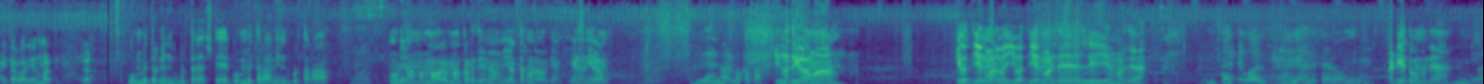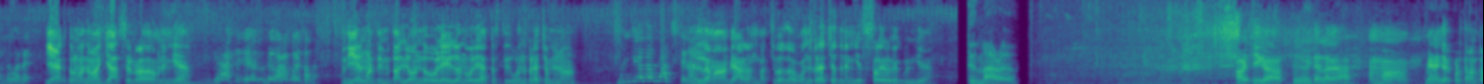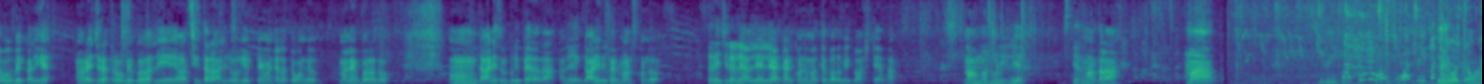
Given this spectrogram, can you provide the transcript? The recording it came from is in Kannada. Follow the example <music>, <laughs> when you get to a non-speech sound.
ಆಯ್ತಾರ ಅದು ಏನು ಮಾಡ್ತೈತಿ ಹೇಳ. ಗೊಂಬೆ ಥರ ನಿಂತು ಬಿಡ್ತಾರೆ ಅಷ್ಟೇ ಗೊಂಬೆ ಥರ ನಿಂತು ಬಿಡ್ತಾರ? ನೋಡಿ ನಮ್ಮ ಅಮ್ಮವರೇ ಮಾತಾಡೋದೇನು ನಮ್ಗೆ ಹೇಳ್ತಾರೆ ನೋಡಿ ಅವ್ರಿಗೆ. ಏನ ಹೇಳಮ್ಮ. ಏನು ಮಾಡ್ಬೇಕಪ್ಪ? ಏನಾದ್ರೂ ಹೇಳಮ್ಮ. ಇವತ್ತು ಏನು ಮಾಡುವ ಇವತ್ತು ಏನು ಮಾಡಿದೆ? ಎಲ್ಲಿ ಏನು ಮಾಡಿದೆ? ಕಟ್ಟಿಗೆ ತಗೊಂಬಂದೆ? ಯಾಕೆ ತಗೊಂಡ್ಬಂದಮ್ಮ ಗ್ಯಾಸ್ ಸಿಲಿಂಡರ್ ಅದಲ್ಲಮ್ಮ ನಿನಗೆ? ಮತ್ತೆ ಏನು ಮಾಡ್ತೀವಿ ಮತ್ತೆ? ಅಲ್ಲಿ ಒಂದು ಓಲೆ ಇಲ್ಲೊಂದು ಓಲೆ ಯಾಕೆ ಹಚ್ತಿದ್ವಿ ಒಂದು ಕಡೆ ಹಚ್ಚಮ್ಮ ನೀನು? ಹಚ್ತೀನಿ. ಇಲ್ಲಮ್ಮ ಬ್ಯಾಡ ಹಂಗೆ ಹಚ್ಚಬಾರ್ದು ಒಂದು ಕಡೆ ಹಚ್ಚೋದು ನಿನಗೆ ಎಷ್ಟು ಸಲ ಹೇಳ್ಬೇಕು ನನಗೆ. ಆಯ್ತು ಈಗ ಪೇಮೆಂಟ್ ಎಲ್ಲ ನಮ್ಮ ಮ್ಯಾನೇಜರ್ ಕೊಡ್ತಾರಂತ ಹೋಗ್ಬೇಕು ಅಲ್ಲಿಗೆ. ಅವ್ರ ಹೆಚ್ಚರ ಹತ್ರ ಹೋಗ್ಬೇಕು ಅಲ್ಲಿ ಅವ್ರು ಸಿಗ್ತಾರ ಅಲ್ಲಿ ಹೋಗಿ ಪೇಮೆಂಟ್ ಎಲ್ಲ ತೊಗೊಂಡು ಮನೆಗೆ ಬರೋದು. ಹ್ಞೂ ಗಾಡಿ ಸ್ವಲ್ಪ ರಿಪೇರ್ ಅದ. ಅಲ್ಲಿ ಗಾಡಿ ರಿಪೇರ್ ಮಾಡಿಸ್ಕೊಂಡು ರೈಚರಲ್ಲಿ ಅಲ್ಲೇ ಅಲ್ಲಿ ಅಡ್ಡಾಡ್ಕೊಂಡು ಮತ್ತೆ ಬರಬೇಕು ಅಷ್ಟೇ ಅಲ್ಲ. ನಮ್ಮ ನೋಡಿ ಇಲ್ಲಿ ಏನು ಮಾಡ್ತಾಳ? ಅಮ್ಮ ಎಲ್ಲಿ ಹೋಯ್ತಿರಮ್ಮ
